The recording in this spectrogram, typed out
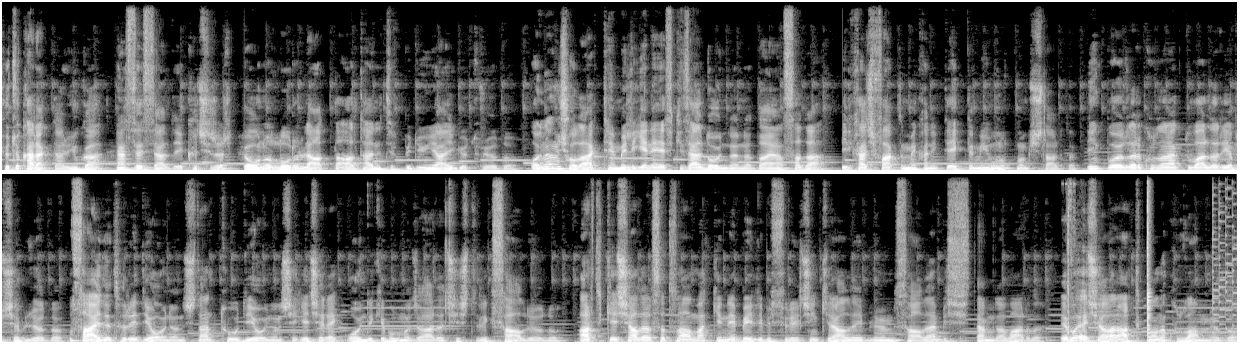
Kötü karakter Yuga, Prenses Zelda'yı kaçırır ve onu Lorule adlı alternatif bir dünyaya götürüyordu. Oynanış olarak temeli yine eski Zelda oyunlarına dayansa da birkaç farklı mekanikte eklemeyi unutmamışlardı. Link boyaları kullanarak duvarlara yapışabiliyordu. Bu sayede 3D oynanıştan 2D oynanışa geçerek oyundaki bulmacalarda çeşitlilik sağlıyordu. Artık eşyaları satın almak yerine belli bir süre için kiralayabilmemizi sağlayan bir sistem de vardı. Ve bu eşyalar artık mana kullanmıyordu.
